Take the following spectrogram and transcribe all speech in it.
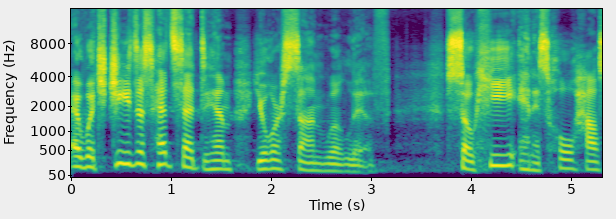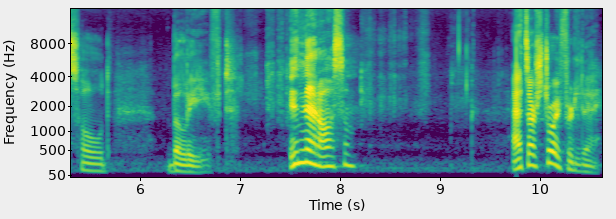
at which Jesus had said to him, Your son will live. So he and his whole household believed. Isn't that awesome? That's our story for today.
